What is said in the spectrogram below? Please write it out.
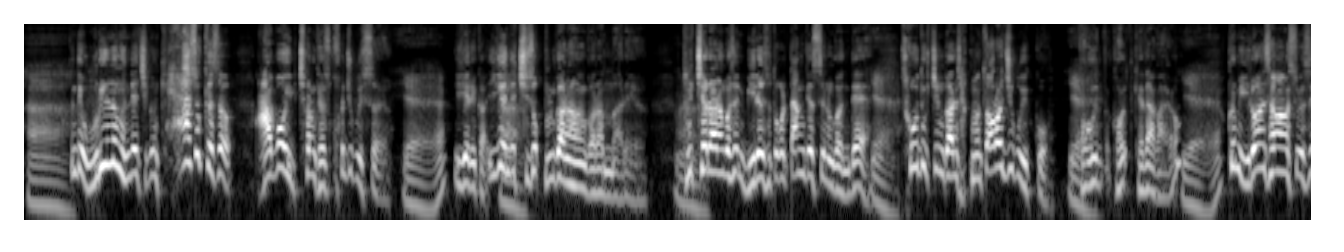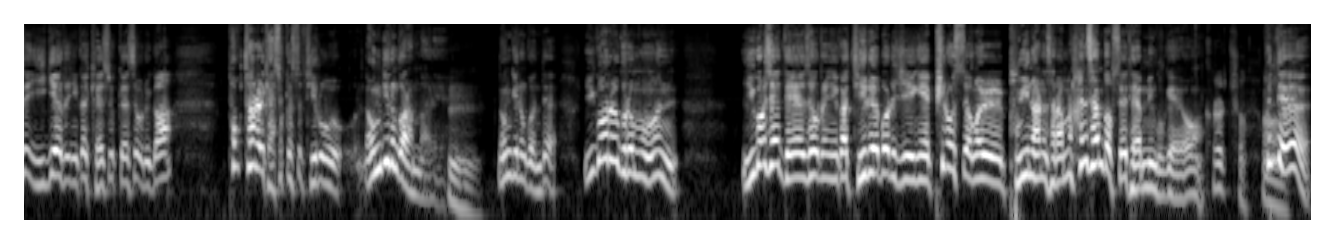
아. 근데 우리는 근데 지금 계속해서 악어 입처럼 계속 커지고 있어요. 예. 이게 그러니까 이게 근데 아. 지속 불가능한 거란 말이에요. 아. 부채라는 것은 미래 소득을 당겨 쓰는 건데 예. 소득 증가는 자꾸만 떨어지고 있고 예. 거기, 거기 게다가요. 예. 그럼 이런 상황 속에서 이게 그러니까 계속해서 우리가 폭탄을 계속해서 뒤로 넘기는 거란 말이에요. 음. 넘기는 건데 이거를 그러면 이것에 대해서 그러니까 디레버리징의 필요성을 부인하는 사람은 한 사람도 없어요 대한민국에요. 그렇죠. 근데 어.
